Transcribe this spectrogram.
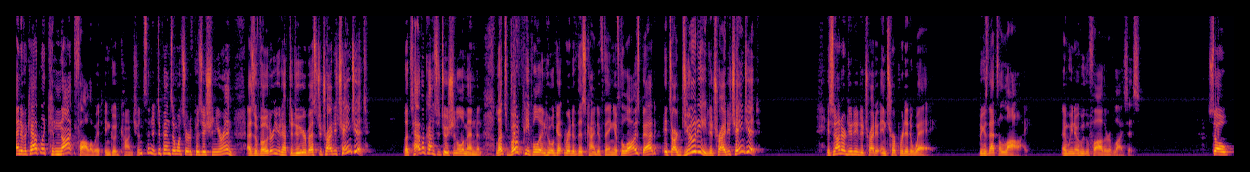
And if a Catholic cannot follow it in good conscience, then it depends on what sort of position you're in. As a voter, you'd have to do your best to try to change it. Let's have a constitutional amendment. Let's vote people in who will get rid of this kind of thing. If the law is bad, it's our duty to try to change it. It's not our duty to try to interpret it away, because that's a lie. And we know who the father of lies is. So,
